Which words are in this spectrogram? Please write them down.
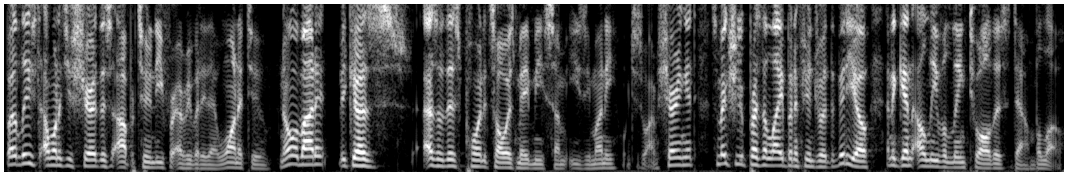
But at least I wanted to share this opportunity for everybody that wanted to know about it because as of this point, it's always made me some easy money, which is why I'm sharing it. So make sure you press the like button if you enjoyed the video. And again, I'll leave a link to all this down below.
